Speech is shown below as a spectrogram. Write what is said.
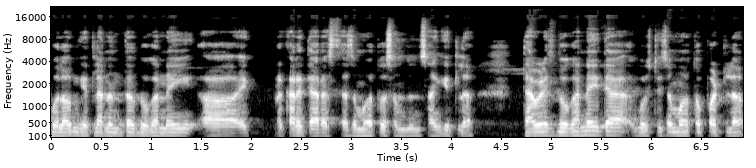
बोलावून घेतल्यानंतर दोघांनाही एक प्रकारे त्या रस्त्याचं महत्त्व समजून सांगितलं. त्यावेळेस दोघांनाही त्या गोष्टीचं महत्त्व पटलं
